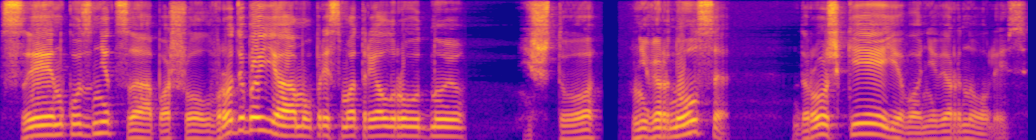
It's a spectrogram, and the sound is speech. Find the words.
сын кузнеца пошел, вроде бы яму присмотрел рудную. И что, не вернулся? Дружки его не вернулись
